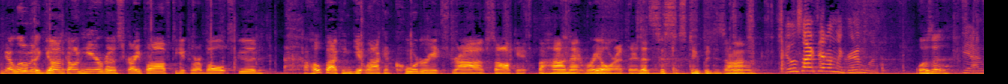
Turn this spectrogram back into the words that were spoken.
We got a little bit of gunk on here we're gonna scrape off to get to our bolts good. I hope I can get like a quarter inch drive socket behind that rail right there. That's just a stupid design. It was like that on the Gremlin. Was it? Yeah,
